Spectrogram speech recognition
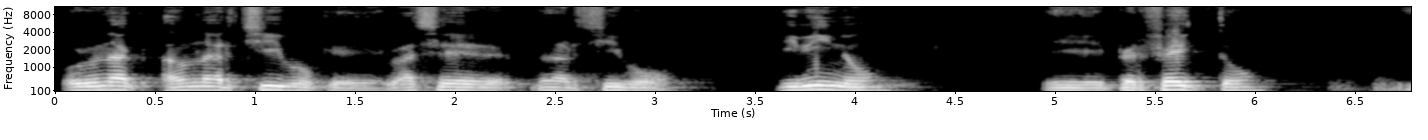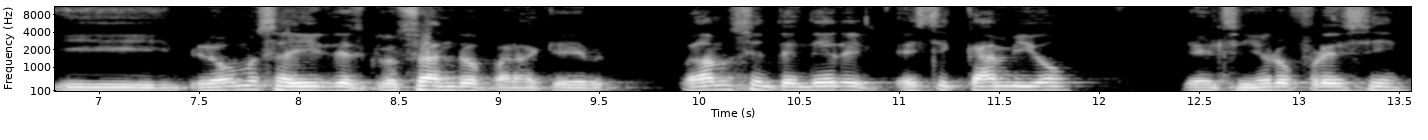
por una, a un archivo que va a ser un archivo divino, eh, perfecto, y lo vamos a ir desglosando para que podamos entender este cambio que el Señor ofrece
